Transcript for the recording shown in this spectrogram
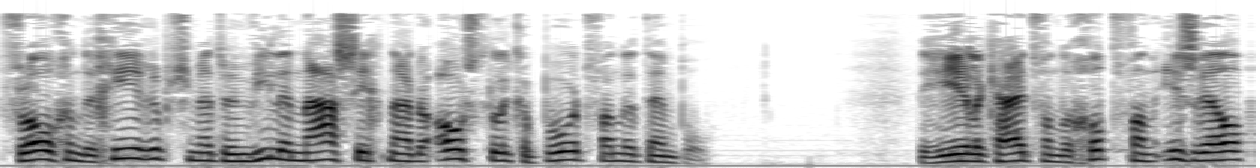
vlogen de gerubs met hun wielen naast zich naar de oostelijke poort van de tempel. De heerlijkheid van de God van Israël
